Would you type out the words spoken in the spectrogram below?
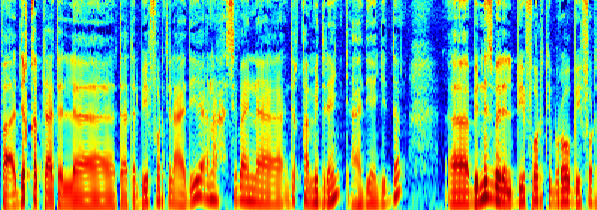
فالدقة بتاعت ال بتاعت ال P 40 العادية أنا حاسبها إنها دقة mid range عادية جدا. آه بالنسبة لل P 40 Pro P 40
